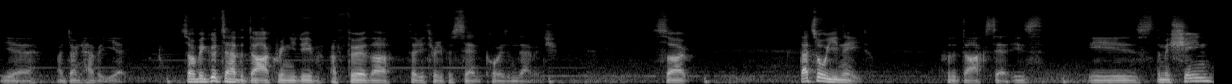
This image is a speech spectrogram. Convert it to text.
Yeah, I don't have it yet. So it'd be good to have the dark ring. You do a further 33% poison damage. So that's all you need for the dark set is is the machine,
